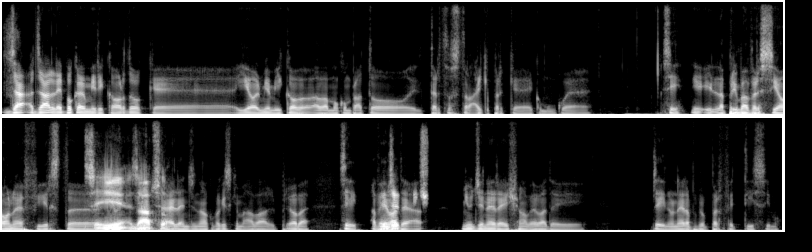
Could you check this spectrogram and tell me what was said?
Già, già all'epoca mi ricordo che io e il mio amico avevamo comprato il terzo Strike perché comunque sì, la prima versione First eh, Sì, New- New esatto. Challenge, no, come si chiamava? Il, vabbè, sì, aveva de- Generation. New Generation aveva dei sì, non era proprio perfettissimo.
